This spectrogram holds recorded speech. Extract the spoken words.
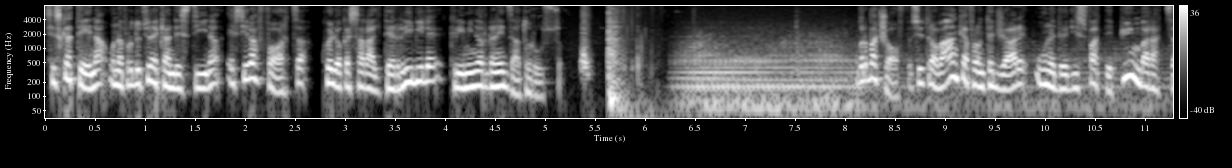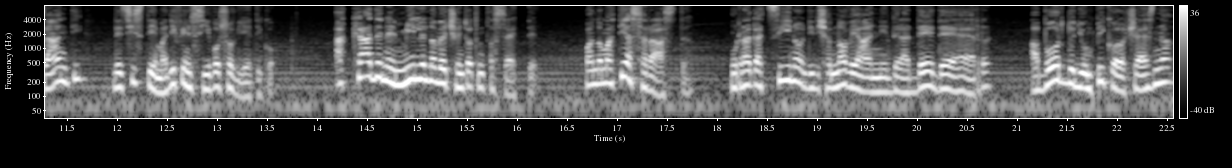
Si scatena una produzione clandestina e si rafforza quello che sarà il terribile crimine organizzato russo. Gorbaciov si trova anche a fronteggiare una delle disfatte più imbarazzanti del sistema difensivo sovietico. Accade nel 1987 quando Mattias Rast, un ragazzino di 19 anni della DDR, a bordo di un piccolo Cessna,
